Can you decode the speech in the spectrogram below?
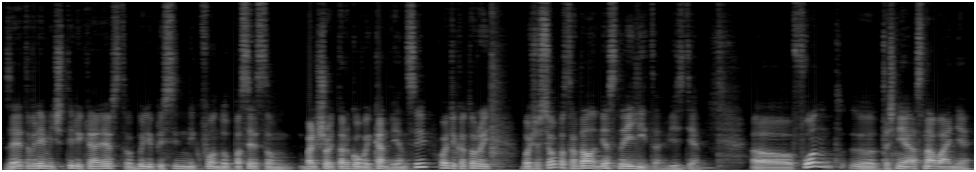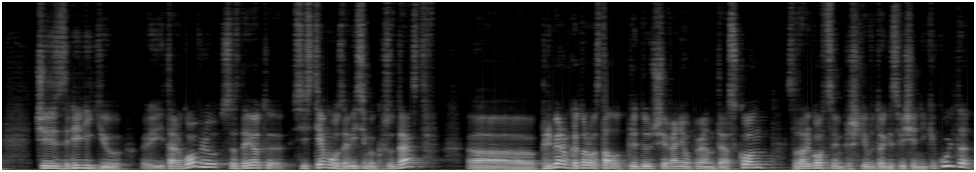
За это время четыре королевства были присоединены к фонду посредством большой торговой конвенции, в ходе которой больше всего пострадала местная элита везде. Э, фонд, э, точнее основание, через религию и торговлю создает систему зависимых государств – примером которого стал предыдущий ранее упомянутый Аскон. За торговцами пришли в итоге священники культа,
